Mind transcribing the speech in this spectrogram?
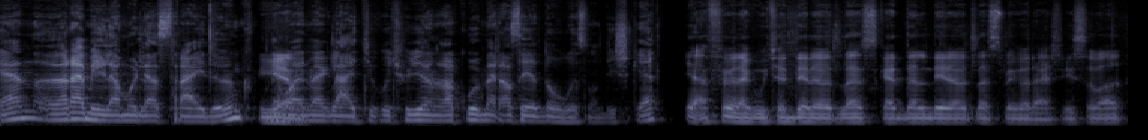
Igen, remélem, hogy lesz rá időnk, Igen. de majd meglátjuk, hogy hogyan alakul, mert azért dolgoznod is kell. Ja, főleg úgy, hogy délelőtt lesz, keddel délelőtt lesz még adás is, szóval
